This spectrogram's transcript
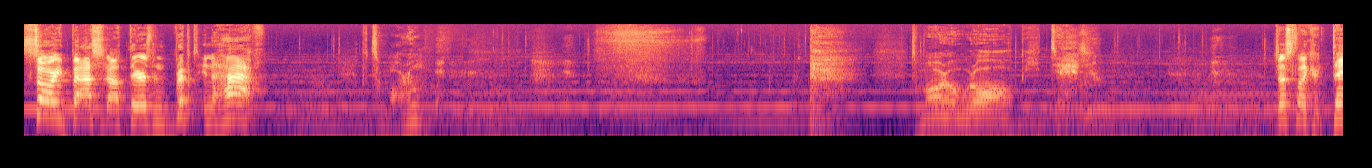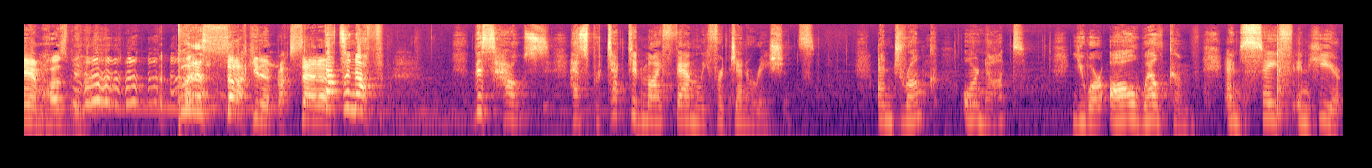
sorry bastard out there has been ripped in half. But tomorrow? Tomorrow we'll all be dead. Just like her damn husband. Put a sock in it, Roxana! That's enough! This house has protected my family for generations. And drunk or not, you are all welcome and safe in here.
